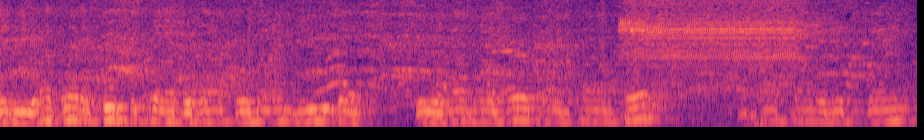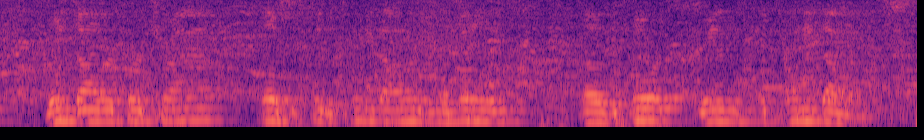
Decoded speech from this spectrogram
The Athletic Booster Club would like to remind you that we will have another airplane contest at halftime of this game. One dollar per try. Closest to the twenty dollars in the middle of the court wins the twenty dollars.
